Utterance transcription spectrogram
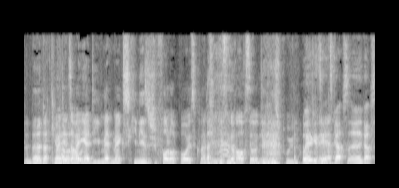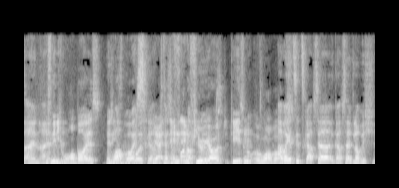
ne, das Ich meinte jetzt aber eher die Mad Max chinesische Fallout Boys quasi. Die hießen doch auch so, die die sprühen. Oh, jetzt, jetzt gab's, äh, gab's ein, ein Hießen die nicht Warboys? ja, die Warboys? hießen Warboys, ja. Ja, Ich in, dachte, in, in Fallout Fury die hießen Warboys. Aber jetzt, jetzt gab's ja, gab's ja, glaube ich,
